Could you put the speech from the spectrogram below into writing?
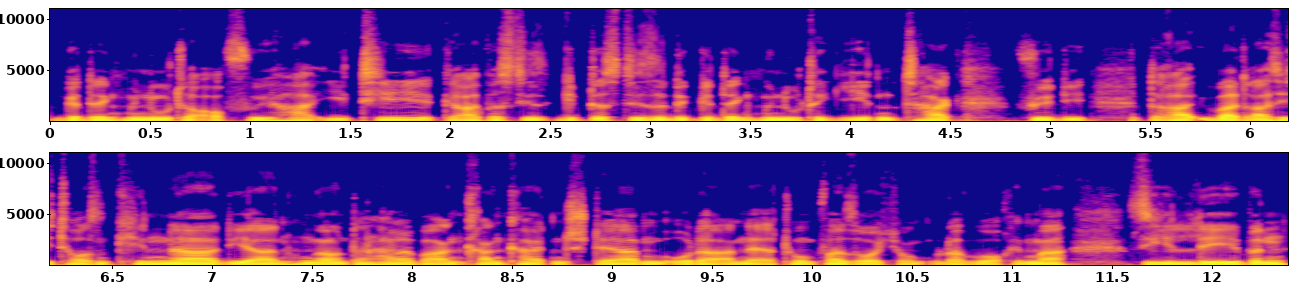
Gedenkminute auch für Haiti? Gab es die, gibt es diese Gedenkminute jeden Tag für die drei, über 30.000 Kinder, die an Hunger und an halbaren Krankheiten sterben oder an der Atomverseuchung oder wo auch immer sie leben?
